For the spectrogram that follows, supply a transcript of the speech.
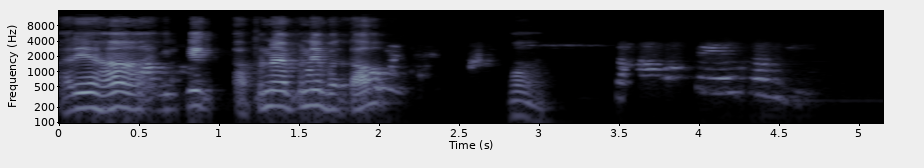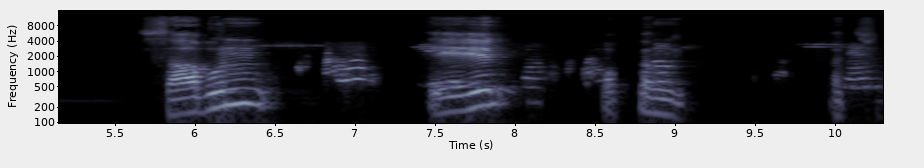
अरे हाँ एक एक अपने अपने बताओ। हाँ। साबुन तेल और कंगी। अच्छा।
